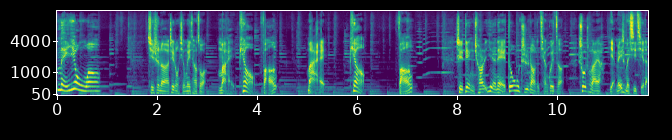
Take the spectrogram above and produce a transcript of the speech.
没有啊。其实呢，这种行为叫做买票房，买票房是电影圈业内都知道的潜规则。说出来呀，也没什么稀奇的，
